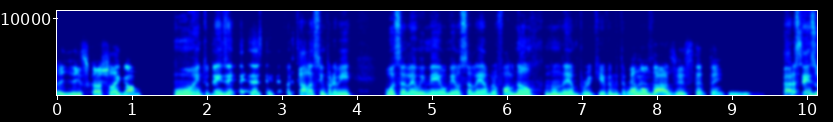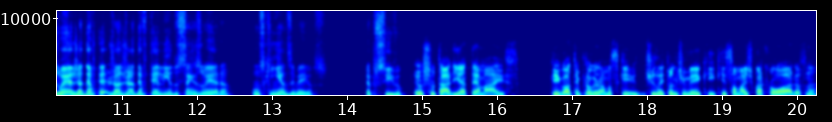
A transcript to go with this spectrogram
É isso que eu acho legal. Muito. Tem, tem tem pessoa que fala assim pra mim, pô, você lê um e-mail meu, você lembra? Eu falo, não, não lembro porque foi muita É, coisa. não dá, às vezes tem, tem- tem- Cara, sem zoeira, já devo ter, já, já devo ter lido, sem zoeira, uns 500 e-mails. É possível. eu chutaria até mais. Porque igual, tem programas que, de leitura de e-mail que, que são mais de quatro horas, né?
